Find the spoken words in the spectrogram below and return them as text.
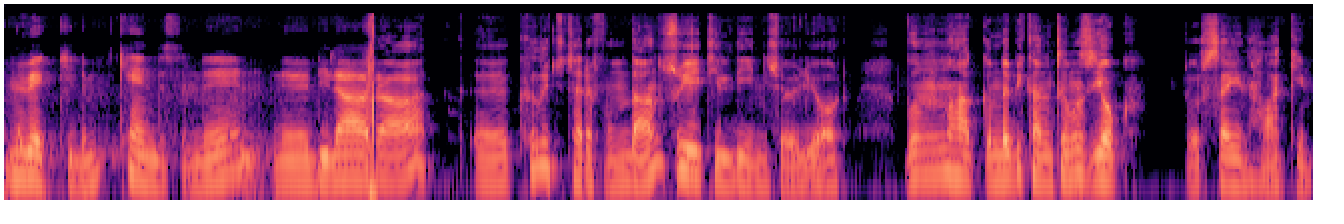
Müvekkilim kendisinin e, Dilara e, Kılıç tarafından suya itildiğini söylüyor. Bunun hakkında bir kanıtımız yoktur sayın hakim.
